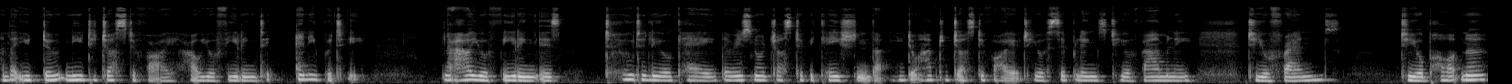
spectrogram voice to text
and that you don't need to justify how you're feeling to anybody. How you're feeling is totally okay. There is no justification that you don't have to justify it to your siblings, to your family, to your friends, to your partner.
